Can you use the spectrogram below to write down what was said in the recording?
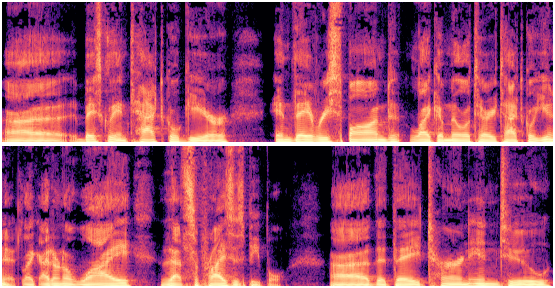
uh, basically in tactical gear and they respond like a military tactical unit. Like, I don't know why that surprises people uh, that they turn into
